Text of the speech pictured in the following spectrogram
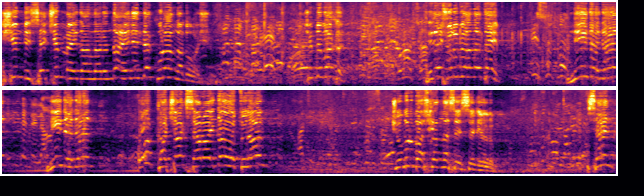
Şimdi seçim meydanlarında elinde Kur'an'la dolaşıyor. Şimdi bakın. Size şunu bir anlatayım. Niğde'den Niğde'den o kaçak sarayda oturan Cumhurbaşkanına sesleniyorum. Sen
